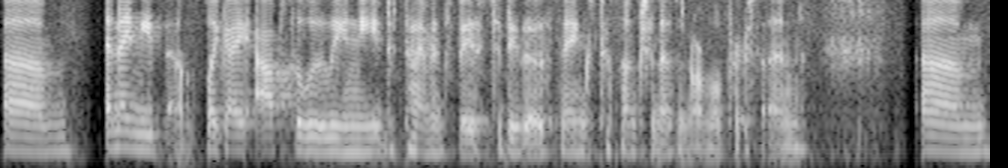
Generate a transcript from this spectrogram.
Um, and I need them. Like I absolutely need time and space to do those things to function as a normal person. Um,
